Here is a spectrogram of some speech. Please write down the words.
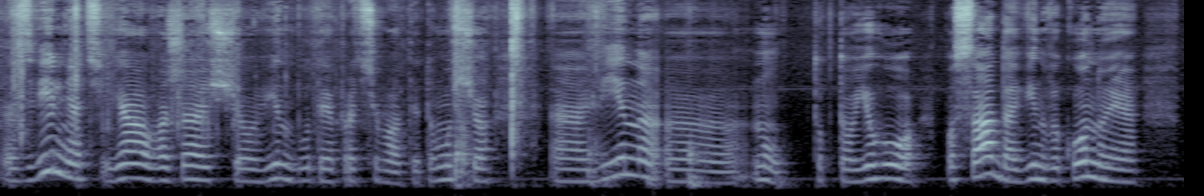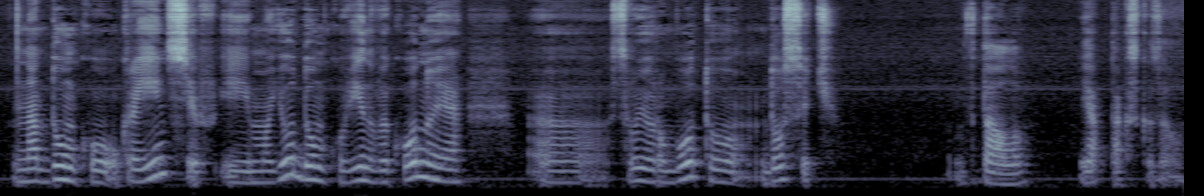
звільнять. Я вважаю, що він буде працювати, тому що е, він, е, ну, тобто його посада, він виконує на думку українців і мою думку, він виконує е, свою роботу досить вдало, я б так сказала.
